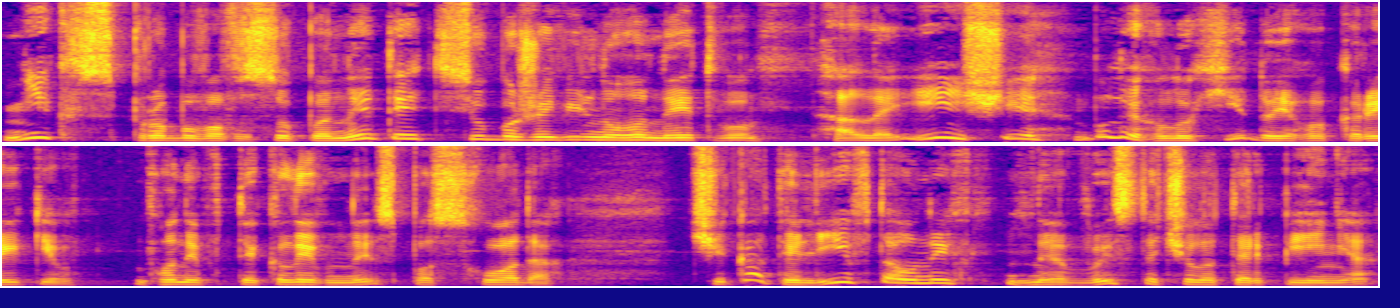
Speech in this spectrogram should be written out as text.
Нік спробував зупинити цю божевільну гонитву, але інші були глухі до його криків. Вони втекли вниз по сходах. Чекати ліфта у них не вистачило терпіння.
